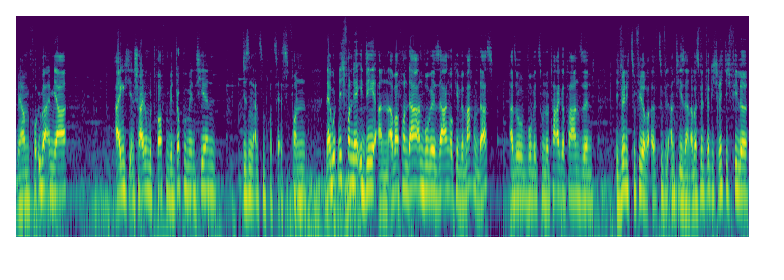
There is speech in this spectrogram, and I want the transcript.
Wir haben vor über einem Jahr eigentlich die Entscheidung getroffen, wir dokumentieren diesen ganzen Prozess. Von, na gut, nicht von der Idee an, aber von da an, wo wir sagen, okay, wir machen das. Also wo wir zum Notar gefahren sind. Ich will nicht zu viel, äh, zu viel anteasern, aber es wird wirklich richtig viele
